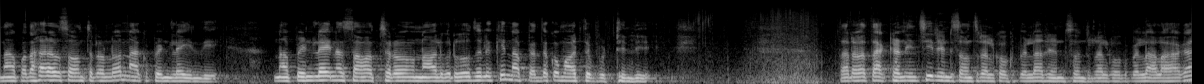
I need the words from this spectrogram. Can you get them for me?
నా పదహారవ సంవత్సరంలో నాకు పెండ్లయింది. నా పెండ్లైన సంవత్సరం నాలుగు రోజులకి నా పెద్ద కుమార్తె పుట్టింది. తర్వాత అక్కడి నుంచి రెండు సంవత్సరాలకు ఒక పిల్ల రెండు సంవత్సరాలకు ఒక పిల్ల అలాగా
